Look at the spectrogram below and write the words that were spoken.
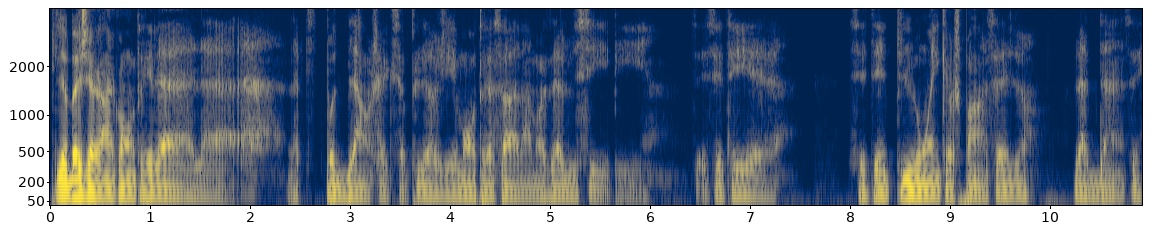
Puis là, ben, j'ai rencontré la, la, petite poudre blanche avec ça. Puis là, j'ai montré ça à mademoiselle Lucie. Puis c'était euh, c'était plus loin que je pensais, là, là-dedans, tu.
